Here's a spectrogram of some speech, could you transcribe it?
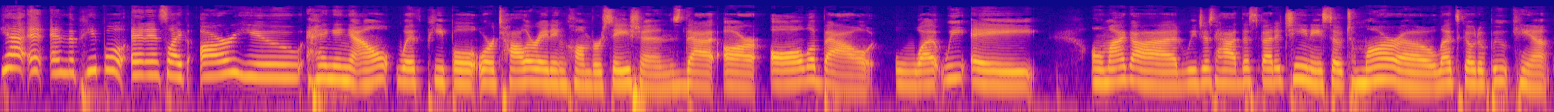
Yeah, and, and, the people, and it's like, are you hanging out with people or tolerating conversations that are all about what we ate. Oh my God, we just had this fettuccine. So tomorrow, let's go to boot camp.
